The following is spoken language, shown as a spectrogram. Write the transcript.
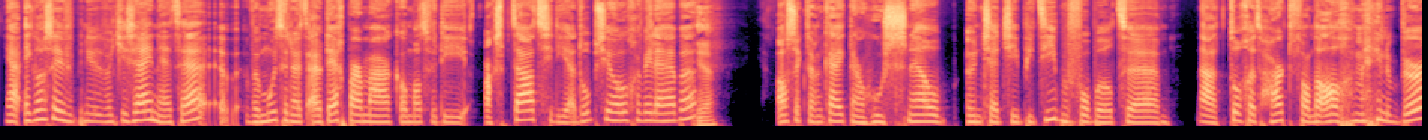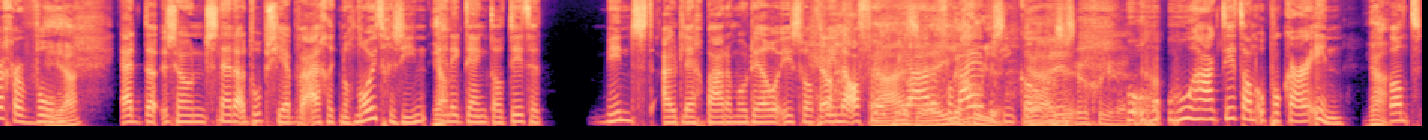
Ja, ik was even benieuwd, want je zei net, hè, we moeten het uitlegbaar maken omdat we die acceptatie, die adoptie hoger willen hebben. Ja. Als ik dan kijk naar hoe snel een ChatGPT bijvoorbeeld uh, nou, toch het hart van de algemene burger won. Ja. ja Zo'n snelle adoptie hebben we eigenlijk nog nooit gezien. En ik denk dat dit het minst uitlegbare model is wat we in de afgelopen jaren voorbij hebben zien komen. dus hoe, hoe, haakt dit dan op elkaar in? Want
